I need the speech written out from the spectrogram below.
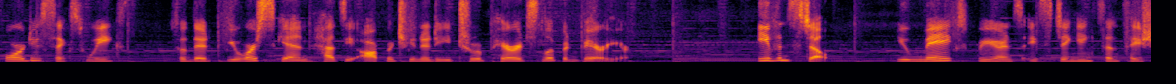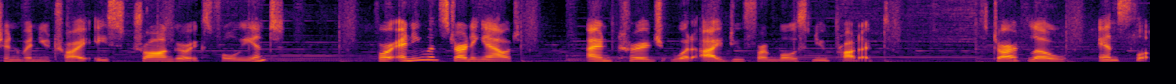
four to six weeks so that your skin has the opportunity to repair its lipid barrier. Even still, you may experience a stinging sensation when you try a stronger exfoliant. For anyone starting out, I encourage what I do for most new products start low and slow.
